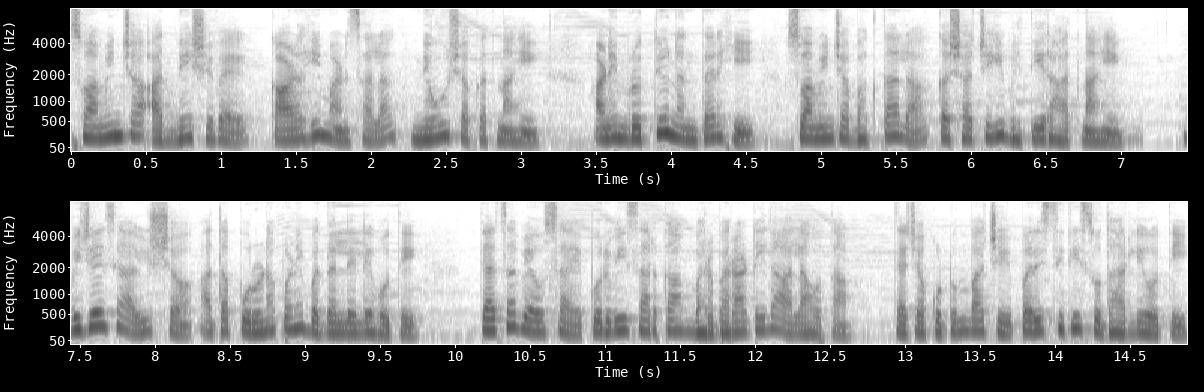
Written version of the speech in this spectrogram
स्वामींच्या आज्ञेशिवाय काळही माणसाला नेऊ शकत नाही आणि मृत्यूनंतरही स्वामींच्या भक्ताला कशाचीही भीती राहत नाही. विजयचे आयुष्य आता पूर्णपणे बदललेले होते. त्याचा व्यवसाय पूर्वीसारखा भरभराटीला आला होता. त्याच्या कुटुंबाची परिस्थिती सुधारली होती.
